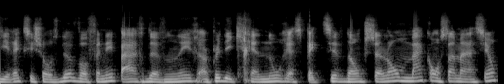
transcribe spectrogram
direct, ces choses-là, va finir par devenir un peu des créneaux respectifs. Donc, selon ma consommation,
